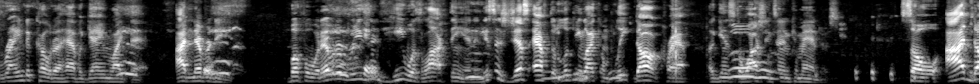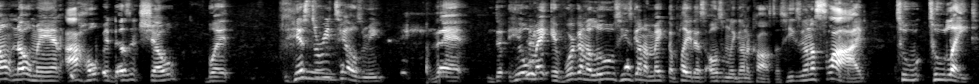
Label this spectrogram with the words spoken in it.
Rayne Dakota have a game like that. I never did. But for whatever the reason, he was locked in, and this is just after looking like complete dog crap against the Washington Commanders. So I don't know, man. I hope it doesn't show, but history tells me that the, he'll make. If we're gonna lose, he's gonna make the play that's ultimately gonna cost us. He's gonna slide too too late.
